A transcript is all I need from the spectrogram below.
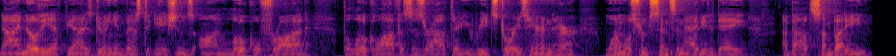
Now, I know the FBI is doing investigations on local fraud. The local offices are out there. You read stories here and there. One was from Cincinnati today about somebody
